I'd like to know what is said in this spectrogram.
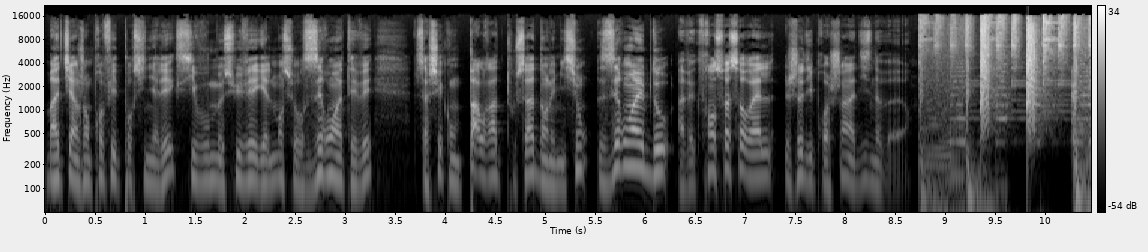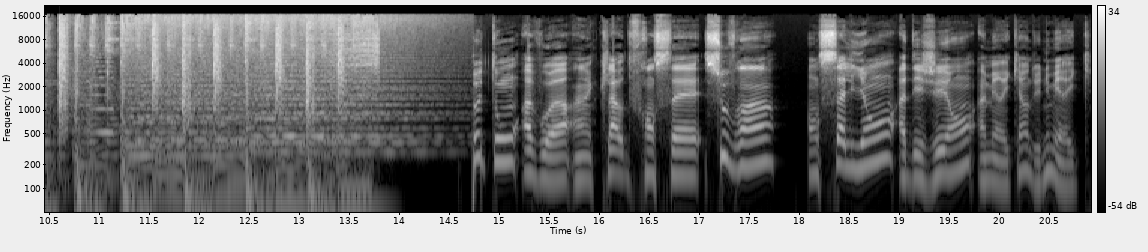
Bah tiens, j'en profite pour signaler que si vous me suivez également sur 01 TV, sachez qu'on parlera de tout ça dans l'émission 01 Hebdo avec François Sorel, jeudi prochain à 19h. Peut-on avoir un cloud français souverain en s'alliant à des géants américains du numérique?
